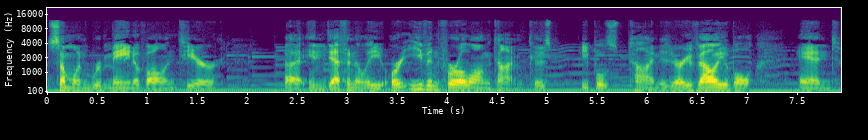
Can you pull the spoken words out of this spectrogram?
someone remain a volunteer uh, indefinitely or even for a long time because people's time is very valuable and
